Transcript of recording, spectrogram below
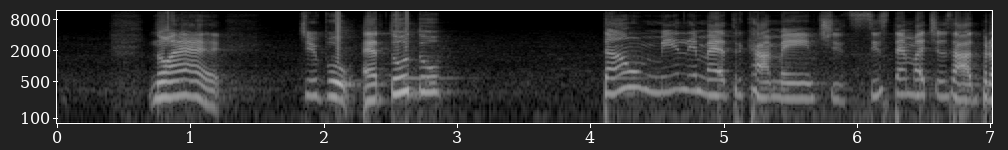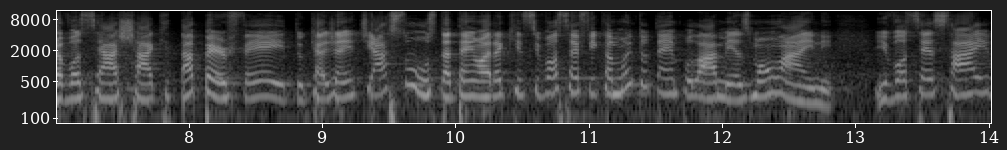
Não é? Tipo, é tudo tão milimetricamente sistematizado para você achar que está perfeito, que a gente assusta. Tem hora que se você fica muito tempo lá mesmo online e você sai,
